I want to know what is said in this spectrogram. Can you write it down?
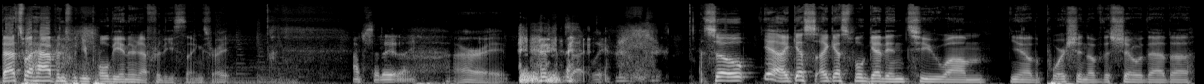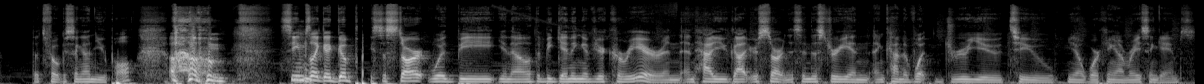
that's what happens when you pull the internet for these things, right? Absolutely. All right. exactly. So yeah, I guess I guess we'll get into um, you know the portion of the show that uh, that's focusing on you, Paul. Um, seems like a good place to start would be you know the beginning of your career and, and how you got your start in this industry and, and kind of what drew you to you know working on racing games.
